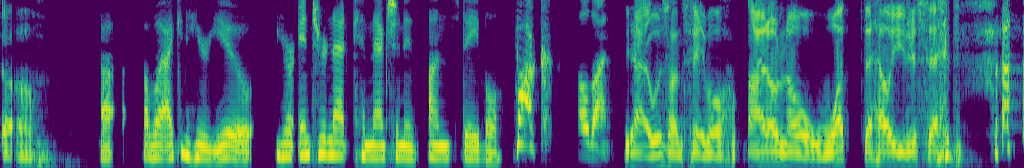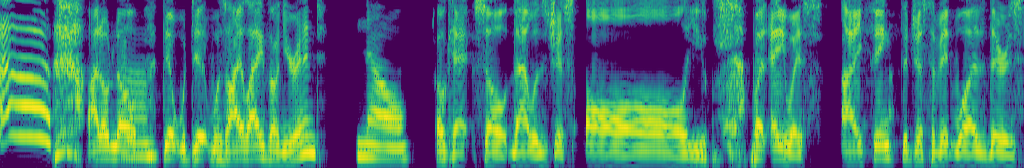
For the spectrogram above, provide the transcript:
date. Uh oh. Uh oh, well, I can hear you. Your internet connection is unstable. Fuck. Hold on. Yeah, it was unstable. I don't know what the hell you just said. I don't know. Um, did, did, was I lagged on your end? No. Okay, so that was just all you. But anyways, I think the gist of it was there's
